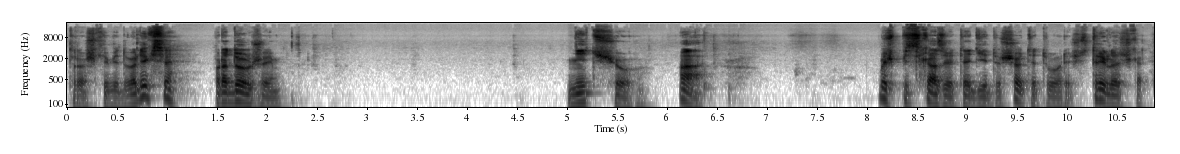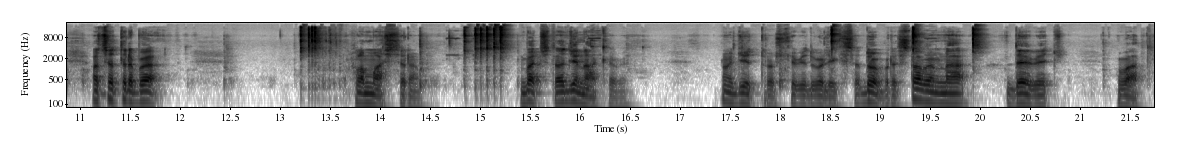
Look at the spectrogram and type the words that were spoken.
Трошки відволікся. Продовжуємо. Нічого. А. Ви ж підказуєте, діду, що ти твориш? Стрілочка. А це треба фломастером. Бачите, одинакове. Ну, дід трошки відволікся. Добре, ставимо на 9 Вт.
